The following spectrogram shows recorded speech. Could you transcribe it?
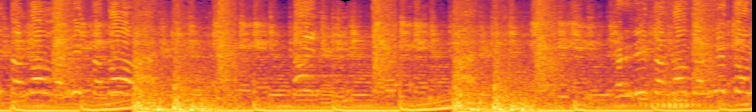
¡Perrito no, perrito no! ¡Ay! No, perrito no!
